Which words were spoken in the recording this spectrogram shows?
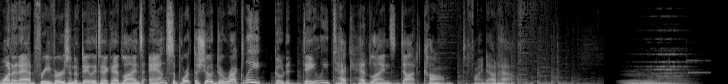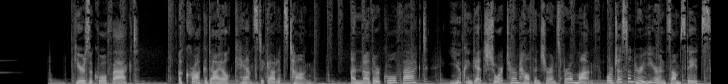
Want an ad free version of Daily Tech Headlines and support the show directly? Go to dailytechheadlines.com to find out how. Here's a cool fact a crocodile can't stick out its tongue. Another cool fact you can get short term health insurance for a month or just under a year in some states.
